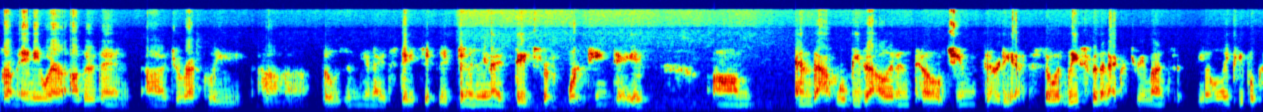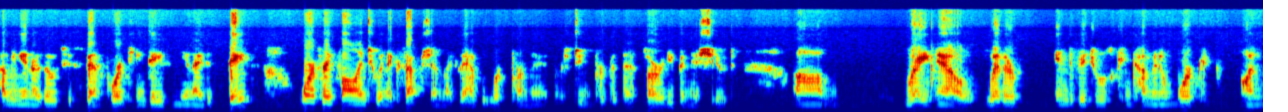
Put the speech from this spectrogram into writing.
from anywhere other than uh, directly uh, those in the United States if they've been in the United States for 14 days. Um, and that will be valid until June 30th. So, at least for the next three months, the only people coming in are those who spent 14 days in the United States, or if they fall into an exception, like they have a work permit or student permit that's already been issued. Um, right now, whether individuals can come in and work on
